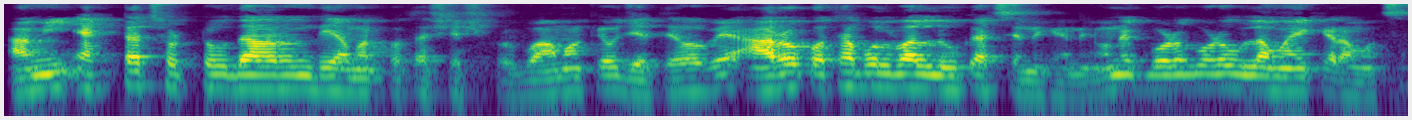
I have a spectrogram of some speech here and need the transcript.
আমি একটা ছোট্ট উদাহরণ দিয়ে আমার কথা শেষ করব। আমাকেও যেতে হবে। আরও কথা বলবার লোক আছেন এখানে। অনেক বড় বড় উলামাই কেরাম আছে।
